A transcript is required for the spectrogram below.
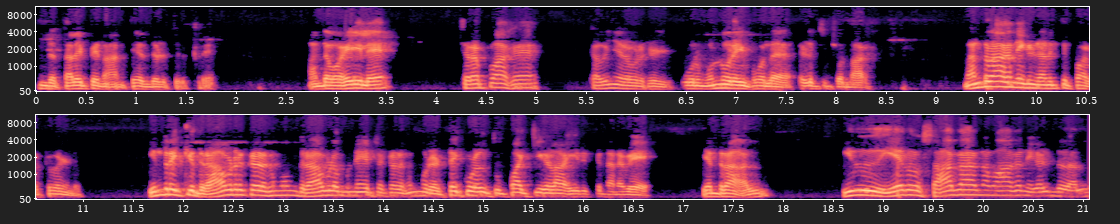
இந்த தலைப்பை நான் தேர்ந்தெடுத்திருக்கிறேன். அந்த வகையில சிறப்பாக கவிஞர் அவர்கள் ஒரு முன்னுரை போல எடுத்து சொன்னார் நன்றாக நீங்கள் நினைத்து பார்க்க வேண்டும். இன்றைக்கு திராவிடர் கழகமும் திராவிட முன்னேற்ற கழகமும் இரட்டைக்குழல் துப்பாக்கிகளாக இருக்கின்றனவே என்றால் இது ஏதோ சாதாரணமாக நிகழ்ந்தது அல்ல.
